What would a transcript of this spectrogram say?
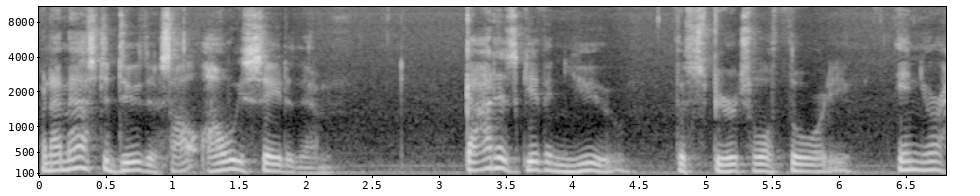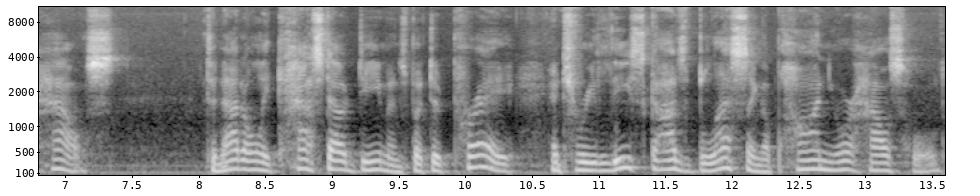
When I'm asked to do this, I'll always say to them, God has given you the spiritual authority in your house to not only cast out demons, but to pray and to release God's blessing upon your household.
